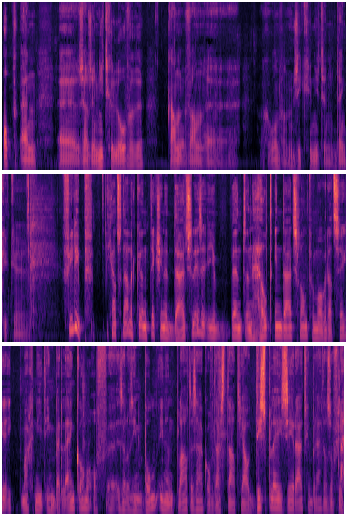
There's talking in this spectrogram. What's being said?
op. En uh, zelfs een niet-gelovige kan van... gewoon van muziek genieten, denk ik. Philippe, je gaat zo dadelijk een tekstje in het Duits lezen. Je bent een held in Duitsland, we mogen dat zeggen. Ik mag niet in Berlijn komen of uh, zelfs in Bonn in een platenzaak. Of daar staat jouw display zeer uitgebreid, alsof je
